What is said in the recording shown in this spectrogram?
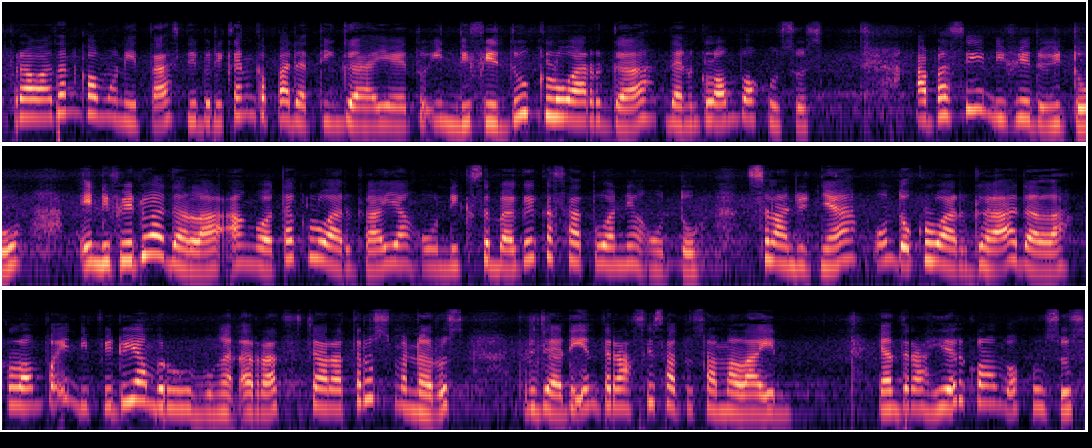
Keperawatan komunitas diberikan kepada tiga, yaitu individu, keluarga, dan kelompok khusus. Apa sih individu itu? Individu adalah anggota keluarga yang unik sebagai kesatuan yang utuh. Selanjutnya, untuk keluarga adalah kelompok individu yang berhubungan erat secara terus-menerus terjadi interaksi satu sama lain. Yang terakhir, kelompok khusus.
